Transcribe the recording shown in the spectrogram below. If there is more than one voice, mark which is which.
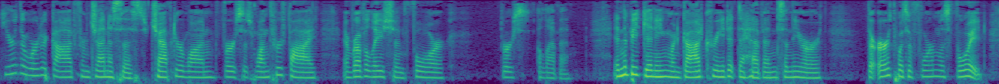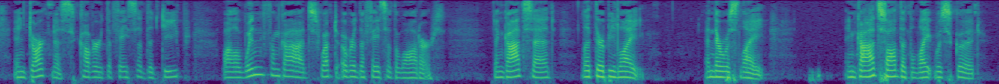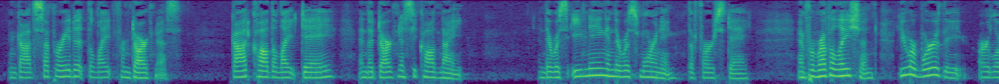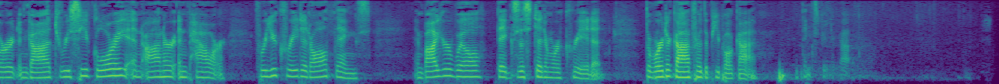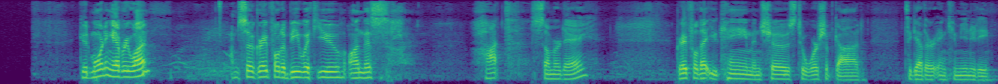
Speaker 1: Hear the word of God from Genesis chapter 1, verses 1 through 5, and Revelation 4, verse 11. In the beginning, when God created the heavens and the earth, the earth was a formless void, and darkness covered the face of the deep, while a wind from God swept over the face of the waters. Then God said, Let there be light. And there was light. And God saw that the light was good, and God separated the light from darkness. God called the light day, and the darkness he called night. And there was evening and there was morning, the first day. And from Revelation, you are worthy, our Lord and God, to receive glory and honor and power, for you created all things, and by your will they existed and were created. The word of God for the people of God. Thanks be to God.
Speaker 2: Good morning, everyone. I'm so grateful to be with you on this hot summer day. Grateful that you came and chose to worship God together in community.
